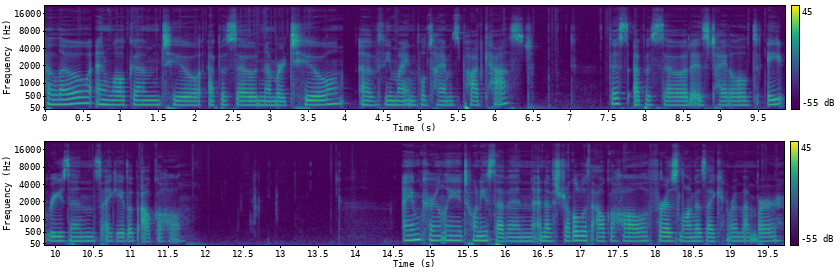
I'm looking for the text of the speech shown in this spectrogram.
Hello, and welcome to episode number two of the Mindful Times podcast. This episode is titled Eight Reasons I Gave Up Alcohol. I am currently 27 and have struggled with alcohol for as long as I can remember.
